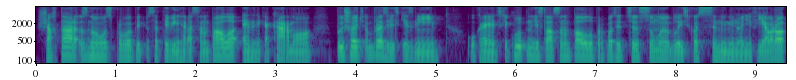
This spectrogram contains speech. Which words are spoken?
Шахтар знову спробує підписати Вінгера Сан Пауло Енріка Кармо, пишуть бразильські ЗМІ. Український клуб надіслав Сан Паулу пропозицію сумою близько 7 мільйонів євро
